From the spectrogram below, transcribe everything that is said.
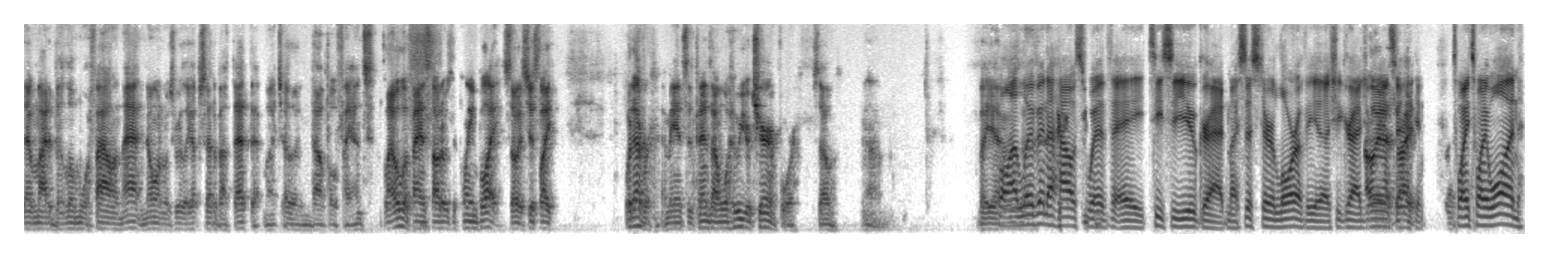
that might have been a little more foul than that. And no one was really upset about that that much, other than Valpo fans. Loyola fans thought it was a clean play. So it's just like whatever. I mean, it depends on who you're cheering for. So, um, but yeah. Well, I live in a house with a TCU grad. My sister Laura Vita, she graduated oh, yeah, that's right. in 2021.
